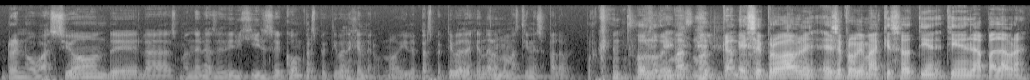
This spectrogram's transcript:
renovación de las maneras de dirigirse con perspectiva de género, ¿no? Y de perspectiva de género nomás tiene esa palabra, porque en todo lo demás no alcanza. Ese probable, ese problema que solo tiene, tiene, la palabra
